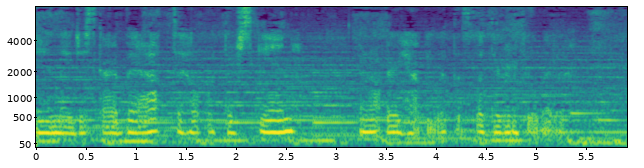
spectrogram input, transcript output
and they just got a bath to help with their skin. They're not very happy with this, but they're gonna feel better.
